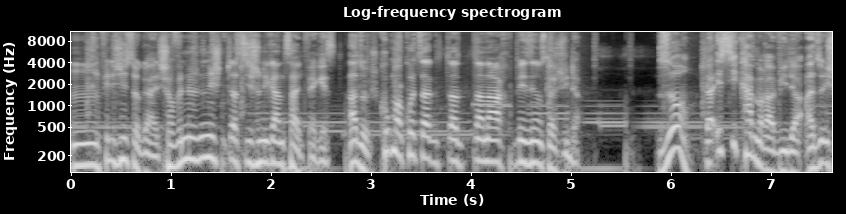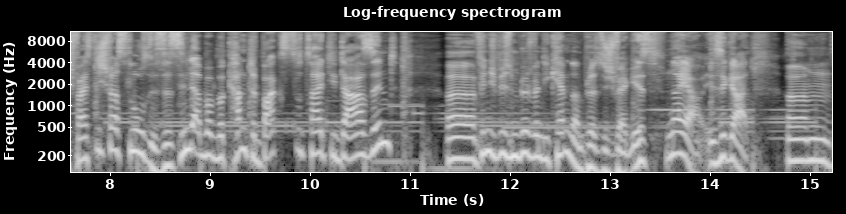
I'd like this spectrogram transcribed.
Hm, Finde ich nicht so geil. Ich hoffe nicht, dass die schon die ganze Zeit weg ist. Also, ich guck mal kurz da, da, danach. Wir sehen uns gleich wieder. So, da ist die Kamera wieder. Also, ich weiß nicht, was los ist. Es sind aber bekannte Bugs zurzeit, die da sind. Äh, Finde ich ein bisschen blöd, wenn die Cam dann plötzlich weg ist. Naja, ist egal. Ähm,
